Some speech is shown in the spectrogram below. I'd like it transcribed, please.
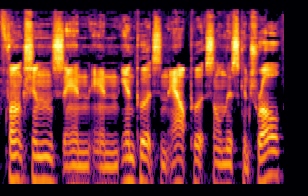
functions and, and inputs and outputs on this control.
